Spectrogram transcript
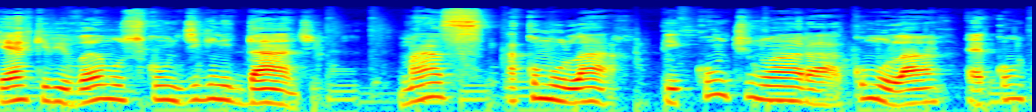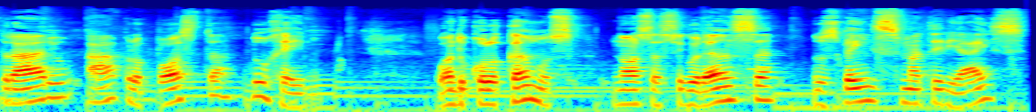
quer que vivamos com dignidade, mas acumular e continuar a acumular é contrário à proposta do reino. Quando colocamos nossa segurança nos bens materiais,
